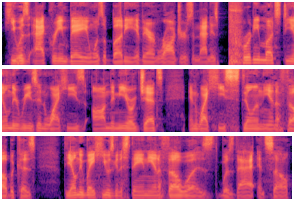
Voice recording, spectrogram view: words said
he was at Green Bay and was a buddy of Aaron Rodgers. And that is pretty much the only reason why he's on the New York Jets and why he's still in the NFL because the only way he was going to stay in the NFL was was that. And so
